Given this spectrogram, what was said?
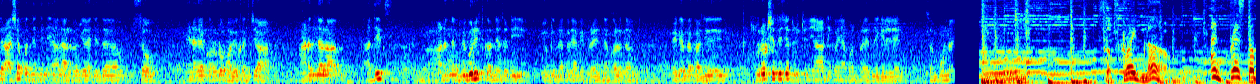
तर अशा पद्धतीने हा लालबागच्या राजाचा उत्सव येणाऱ्या करोडो भाविकांच्या आनंदाला अधिक आनंद द्विगुणित करण्यासाठी योग्य प्रकारे आम्ही प्रयत्न करत आहोत. वेगळ्या प्रकारचे सुरक्षतेच्या दृष्टीने या ठिकाणी आपण प्रयत्न केलेले आहेत. संपूर्ण subscribe now and press the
